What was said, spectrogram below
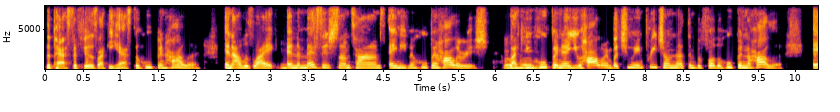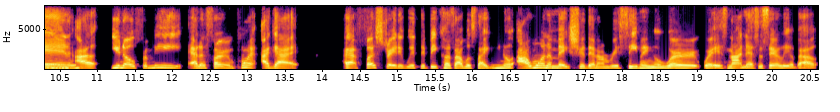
the pastor feels like he has to hoop and holler. And I was like, mm-hmm. and the mm-hmm. message sometimes ain't even hoop and hollerish. Mm-hmm. Like you mm-hmm. hooping and you hollering, but you ain't preach on nothing before the hoop and the holler. And mm-hmm. I, you know, for me, at a certain point, I got I got frustrated with it because I was like, you know, I want to make sure that I'm receiving a word where it's not necessarily about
